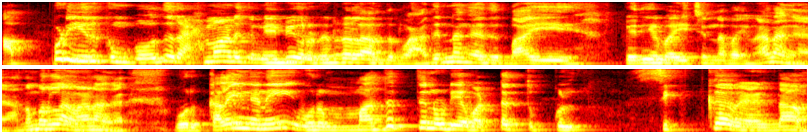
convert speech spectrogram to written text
அப்படி இருக்கும்போது ரஹ்மானுக்கு மேபி ஒரு நிறுவலாக இருந்திருக்கலாம். அது என்னங்க இது பாய்? பெரிய பாய் சின்ன பாய்? வேணாங்க. அந்த மாதிரிலாம் வேணாங்க. ஒரு கலைஞனை ஒரு மதத்தினுடைய வட்டத்துக்குள் சிக்க வேண்டாம்.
